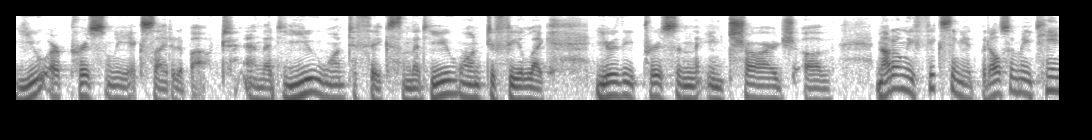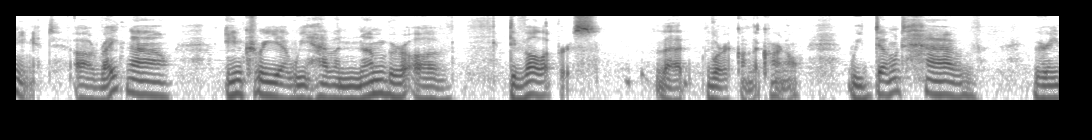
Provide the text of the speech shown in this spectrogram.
you are personally excited about and that you want to fix and that you want to feel like you're the person in charge of not only fixing it but also maintaining it. Uh, right now in Korea we have a number of developers that work on the kernel. We don't have very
